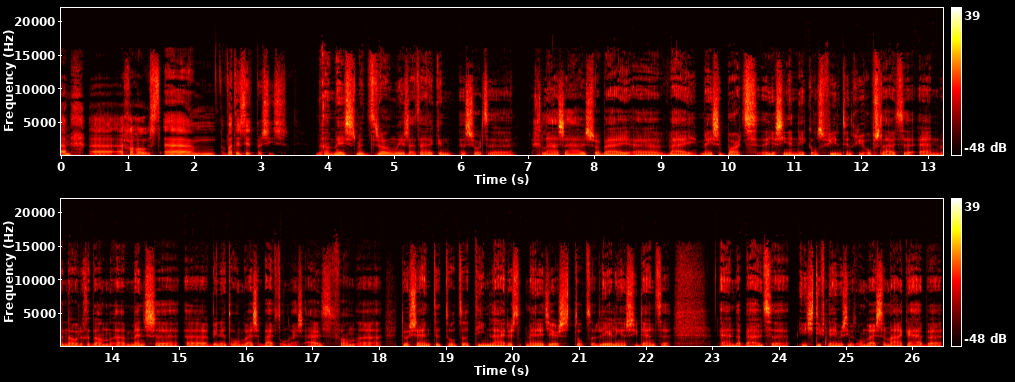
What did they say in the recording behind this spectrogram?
gehost. Um, wat is dit precies? Nou, Meesters met Dromen is uiteindelijk een, een soort glazen huis, waarbij uh, wij, meester Bart, uh, Yassine en ik, ons 24 uur opsluiten. En we nodigen dan uh, mensen binnen het onderwijs en buiten het onderwijs uit. Van docenten tot teamleiders, tot managers, tot leerlingen en studenten. En daarbuiten initiatiefnemers die met onderwijs te maken hebben,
